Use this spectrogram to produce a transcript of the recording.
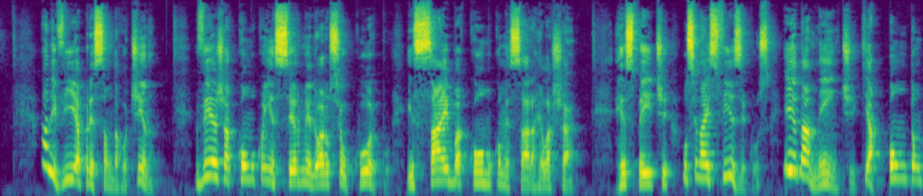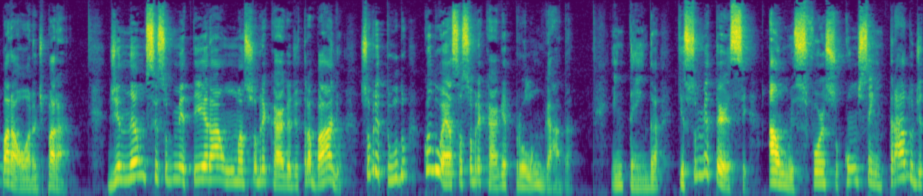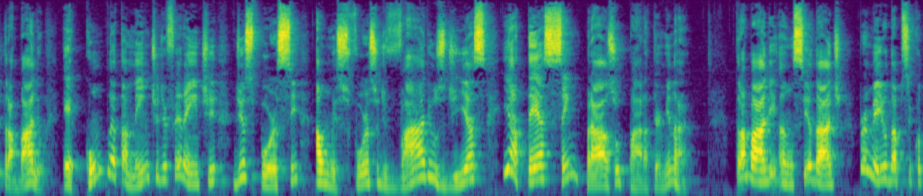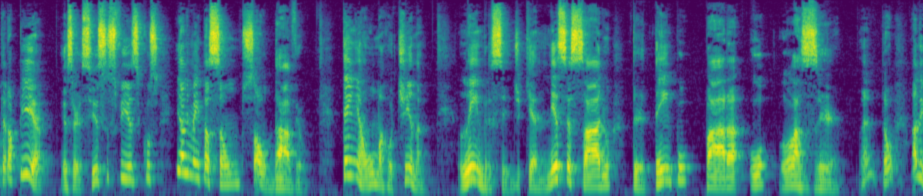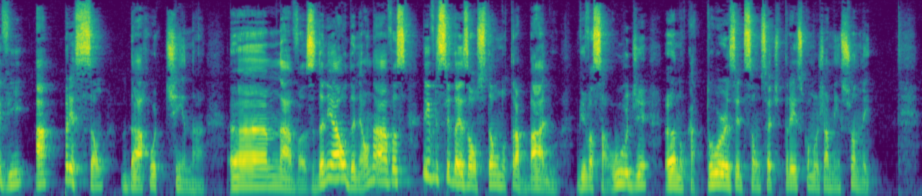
Alivie a pressão da rotina. Veja como conhecer melhor o seu corpo e saiba como começar a relaxar. Respeite os sinais físicos e da mente que apontam para a hora de parar. De não se submeter a uma sobrecarga de trabalho, sobretudo quando essa sobrecarga é prolongada. Entenda que submeter-se a um esforço concentrado de trabalho é completamente diferente de expor-se a um esforço de vários dias e até sem prazo para terminar. Trabalhe a ansiedade por meio da psicoterapia, exercícios físicos e alimentação saudável. Tenha uma rotina. Lembre-se de que é necessário ter tempo para o lazer. Né? Então, alivie a pressão da rotina. Uh, Navas Daniel, Daniel Navas, livre-se da exaustão no trabalho. Viva a Saúde, ano 14, edição 73, como já mencionei.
